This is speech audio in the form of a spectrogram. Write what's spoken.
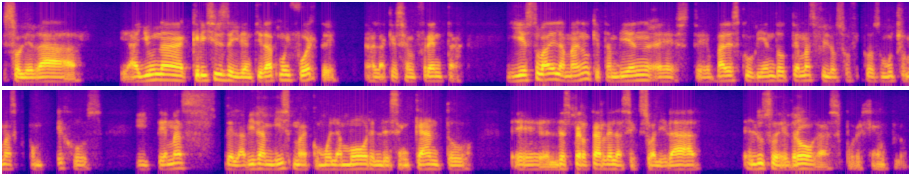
soledad. Hay una crisis de identidad muy fuerte a la que se enfrenta. Y esto va de la mano que también este, va descubriendo temas filosóficos mucho más complejos y temas de la vida misma, como el amor, el desencanto, eh, el despertar de la sexualidad, el uso de drogas, por ejemplo.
